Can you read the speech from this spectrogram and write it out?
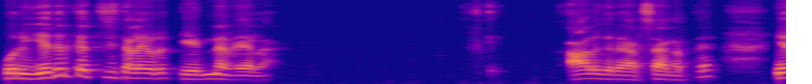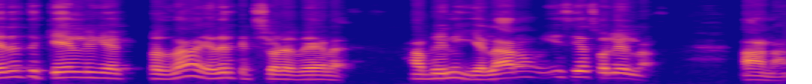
ஒரு எதிர்க்கட்சி தலைவருக்கு என்ன வேலை? ஆளுகிற அரசாங்கத்தை எதிர்த்து கேள்வி கேட்பது தான் எதிர்கட்சியோட வேலை அப்படின்னு எல்லாரும் ஈஸியா சொல்லிடலாம். ஆனா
